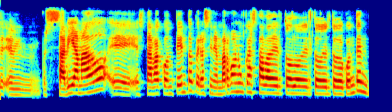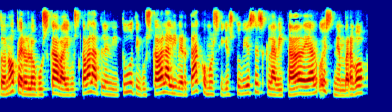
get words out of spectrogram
em, pues, se, había amado eh, estaba contento, pero sin embargo nunca estaba del todo, del todo, del todo contento, ¿no? Pero lo buscaba y buscaba la plenitud y buscaba la libertad como si yo estuviese esclavizada de algo y sin embargo,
